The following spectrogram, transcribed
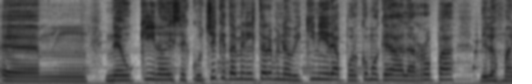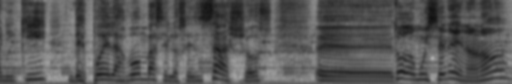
Eh, Neuquino dice, escuché que también el término bikini era por cómo quedaba la ropa de los maniquí después de las bombas en los ensayos. Eh, Todo muy sereno, ¿no?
